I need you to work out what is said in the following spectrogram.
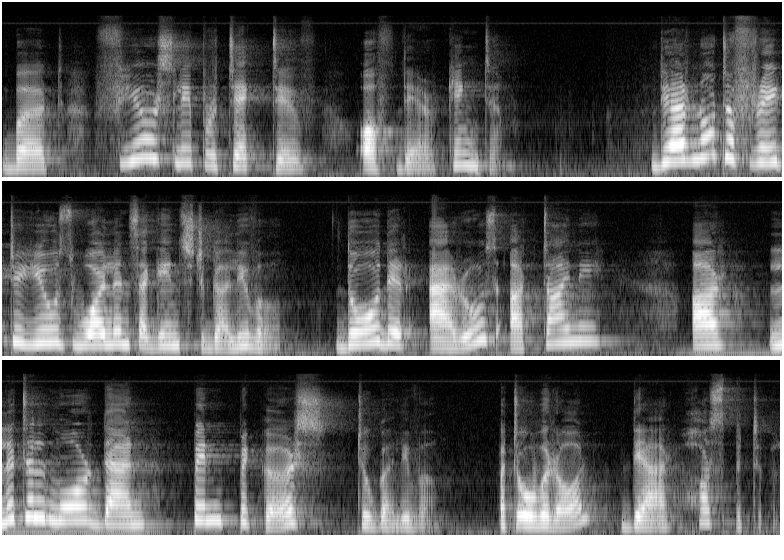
but fiercely protective of their kingdom. They are not afraid to use violence against Gulliver, though their arrows are tiny, are little more than pin pickers to Gulliver, but overall they are hospitable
